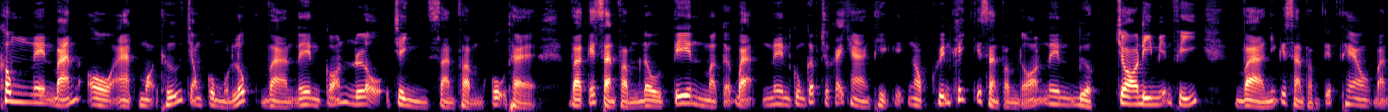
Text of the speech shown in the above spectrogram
không nên bán ồ ạt mọi thứ trong cùng một lúc và nên có lộ trình sản phẩm cụ thể. Và cái sản phẩm đầu tiên mà các bạn nên cung cấp cho khách hàng thì cái ngọc khuyến khích cái sản phẩm đó nên được cho đi miễn phí. Và những cái sản phẩm tiếp theo bạn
